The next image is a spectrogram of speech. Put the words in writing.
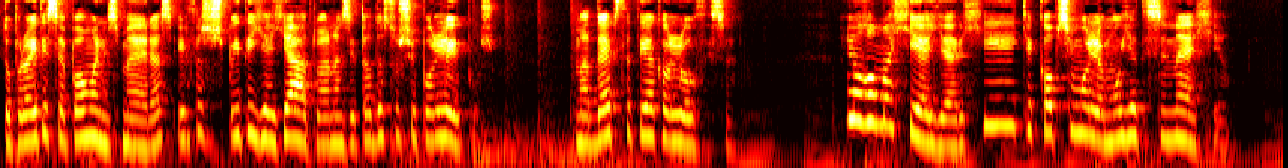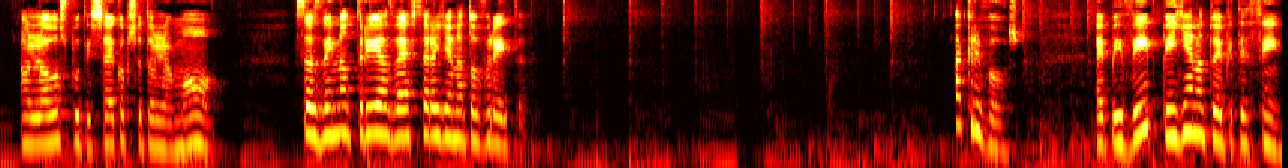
Το πρωί της επόμενης μέρας ήρθε στο σπίτι η γιαγιά του αναζητώντας τους υπολείπους. Μαντέψτε τι ακολούθησε. Λογομαχία για αρχή και κόψιμο λαιμού για τη συνέχεια. Ο λόγος που της έκοψε το λαιμό. Σας δίνω τρία δεύτερα για να το βρείτε. Ακριβώς. Επειδή πήγε να το επιτεθεί.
